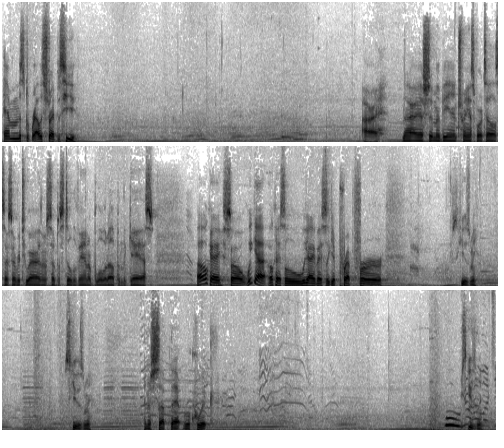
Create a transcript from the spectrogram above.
And Mr. Rally Stripe is here. Alright. Now I shouldn't be in transport to LSX every two hours except to steal the van or blow it up in the gas. Oh, okay, so we got okay, so we gotta basically get prepped for excuse me. Excuse me. Intercept that real quick. Woo, excuse me. Let's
